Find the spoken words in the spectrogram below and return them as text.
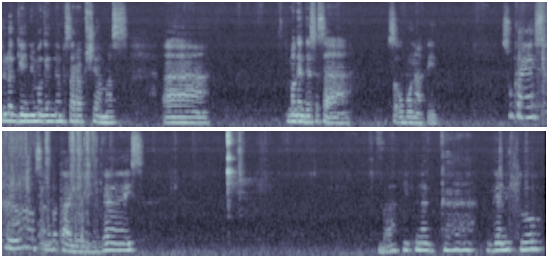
So, lagyan nyo maganda, masarap siya, mas uh, maganda sa, sa, sa ubo natin. So guys, ah, saan ba tayo guys? Bakit nagka ganito?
